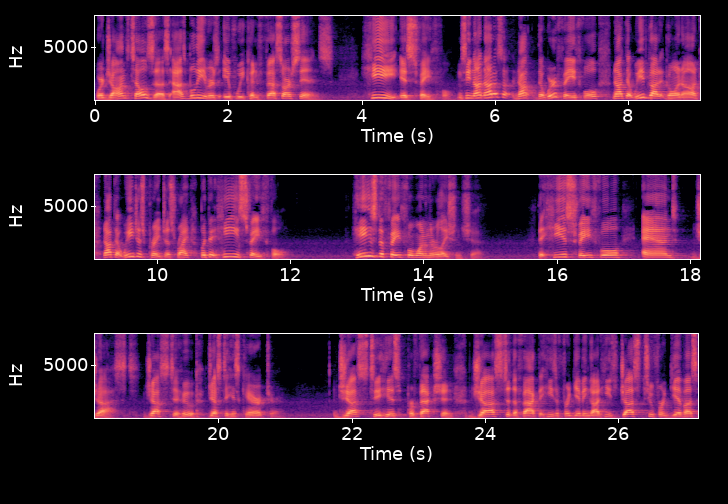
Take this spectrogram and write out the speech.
where John tells us, as believers, if we confess our sins, he is faithful. You see, not, not, us, not that we're faithful, not that we've got it going on, not that we just pray just right, but that He's faithful. He's the faithful one in the relationship. That he is faithful and just. Just to who? Just to his character. Just to his perfection. Just to the fact that he's a forgiving God. He's just to forgive us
